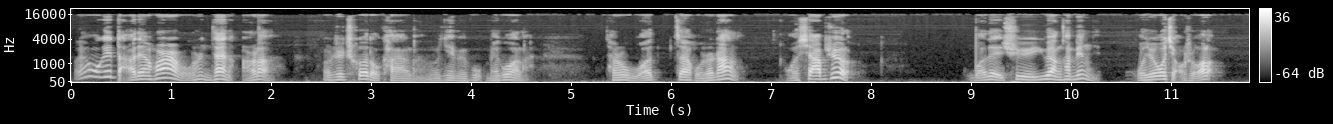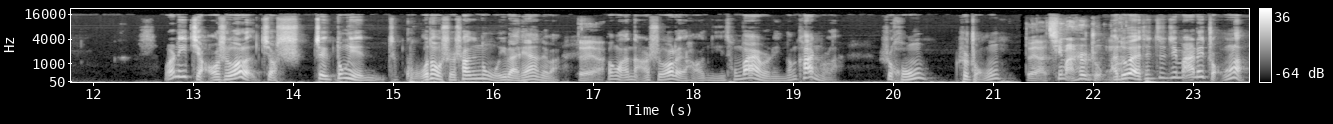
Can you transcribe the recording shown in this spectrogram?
哎，我给打个电话吧，我说你在哪儿了？我说这车都开了，我说你也没过没过来。他说我在火车站了，我下不去了，我得去医院看病去。我觉得我脚折了。我说你脚折了，脚这东西这骨头是伤筋动骨一百天，对吧？对呀，甭管哪儿折了也好，你从外边你能看出来是红是肿。对啊，起码是肿啊。对，它最起码得肿了。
